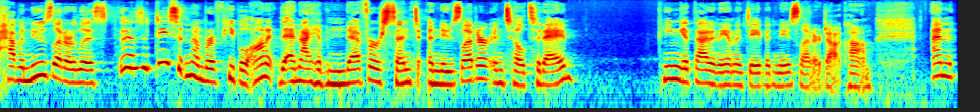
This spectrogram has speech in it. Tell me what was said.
have a newsletter list. There's a decent number of people on it, and I have never sent a newsletter until today. You can get that at annadavidnewsletter.com. And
